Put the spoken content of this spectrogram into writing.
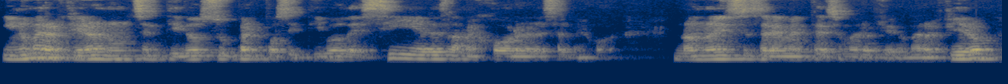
Y no me refiero en un sentido súper positivo de sí, eres la mejor, eres el mejor. No, no necesariamente a eso me refiero. Me refiero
